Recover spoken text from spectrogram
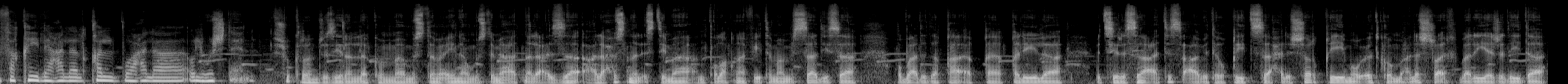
ثقيلة على القلب وعلى الوجدان. شكرا جزيلا لكم مستمعينا ومستمعاتنا الأعزاء على حسن الاستماع. انطلقنا في تمام السادسة وبعد دقائق قليلة بتصير الساعة تسعة بتوقيت الساحل الشرقي. موعدكم مع نشرة إخبارية جديدة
